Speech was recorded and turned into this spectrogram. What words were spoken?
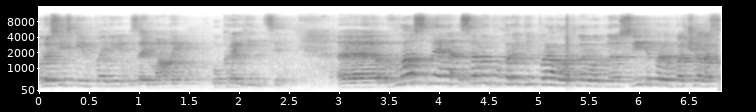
Російської імперії займали українці. Е, Власне, саме в попередніх правилах народної освіти передбачалась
